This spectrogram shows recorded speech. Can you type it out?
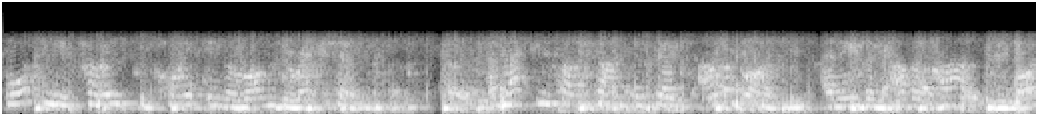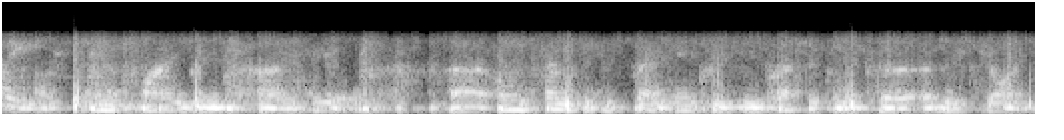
forcing your toes to point in the wrong direction. And that can sometimes affect other bones and even other parts of your body. In a fine grained high heel, uh, only 70% increase in pressure can occur at this joint.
